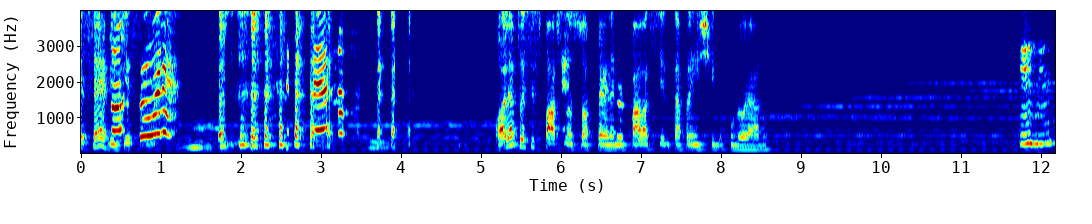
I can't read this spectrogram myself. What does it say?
Percebe que esse... Olha para esse espaço na sua perna e me fala se ele tá preenchido com dourado. Uhum.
